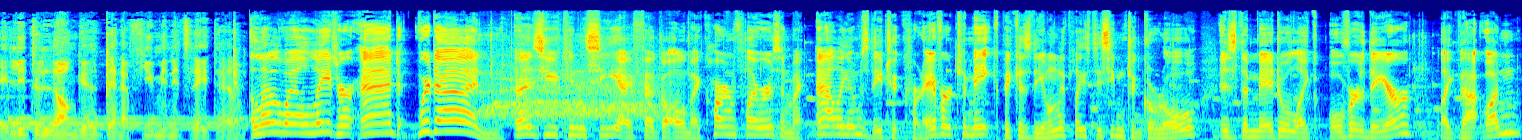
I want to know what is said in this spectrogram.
A little longer than a few minutes later. A little while later and we're done. As you can see, I got all my cornflowers and my alliums. They took forever to make because the only place they seem to grow is the meadow like over there, like that one.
